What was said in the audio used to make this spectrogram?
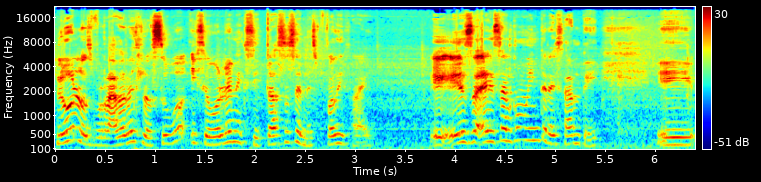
Luego los borradores los subo y se vuelven exitosos en Spotify. Eh, es, es algo muy interesante. Eh,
